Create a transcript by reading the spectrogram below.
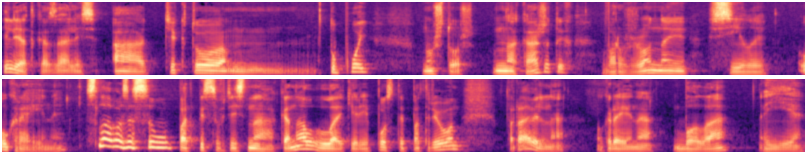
или отказались. А те, кто тупой, ну что ж, накажет их вооруженные силы Украины. Слава ЗСУ! Подписывайтесь на канал, лайки, репосты, Patreon. Правильно, Україна була, є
